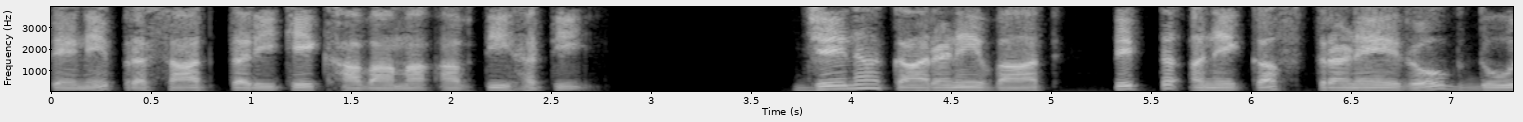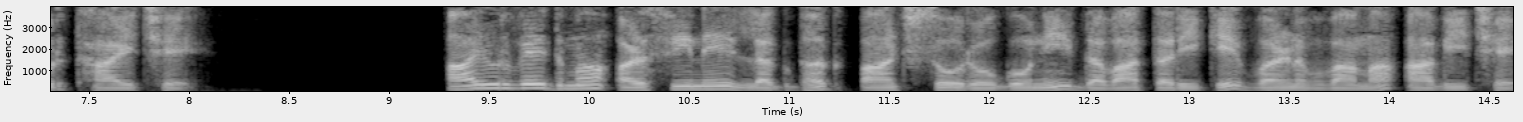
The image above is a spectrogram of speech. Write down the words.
તેને પ્રસાદ તરીકે ખાવામાં આવતી હતી. જેના કારણે વાત, પિત્ત અને કફ ત્રણેય રોગ દૂર થાય છે. આયુર્વેદમાં અળસીને લગભગ પાંચસો રોગોની દવા તરીકે વર્ણવવામાં આવી છે.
